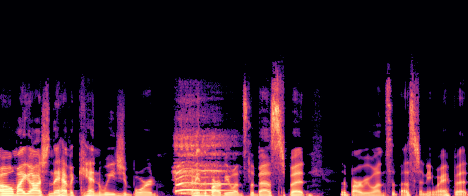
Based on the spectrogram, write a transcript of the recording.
Oh my gosh, and they have a Ken Ouija board. I mean the Barbie one's the best, but the Barbie one's the best anyway, but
